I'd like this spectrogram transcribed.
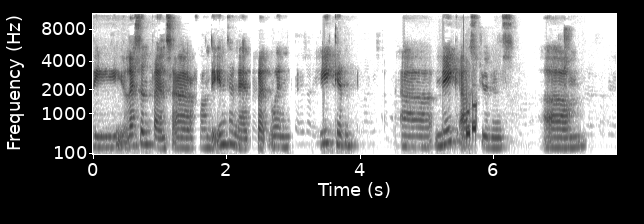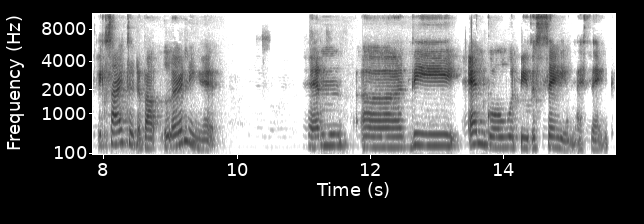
the lesson plans are from the internet, but when we can uh, make our students um, excited about learning it, then uh, the end goal would be the same, I think.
